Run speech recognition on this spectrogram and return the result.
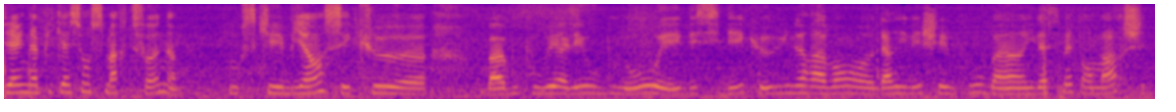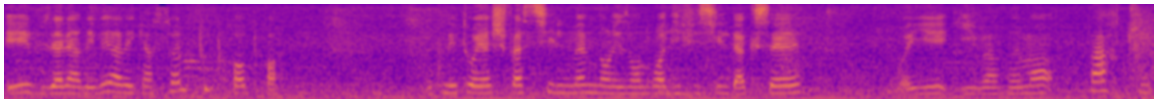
via une application smartphone. Donc ce qui est bien, c'est que bah, vous pouvez aller au boulot et décider qu'une heure avant euh, d'arriver chez vous, ben, il va se mettre en marche et vous allez arriver avec un sol tout propre. Donc nettoyage facile même dans les endroits difficiles d'accès. Vous voyez, il va vraiment partout.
